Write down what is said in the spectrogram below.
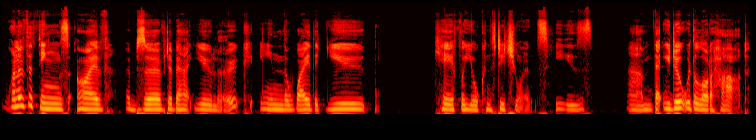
One of the things I've observed about you, Luke, in the way that you care for your constituents is um, that you do it with a lot of heart.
